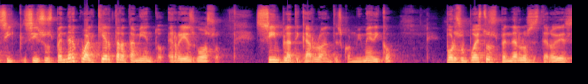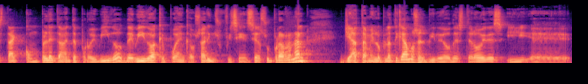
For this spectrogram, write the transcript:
si, si suspender cualquier tratamiento es riesgoso sin platicarlo antes con mi médico, por supuesto, suspender los esteroides está completamente prohibido debido a que pueden causar insuficiencia suprarrenal. Ya también lo platicamos, el video de esteroides y eh,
